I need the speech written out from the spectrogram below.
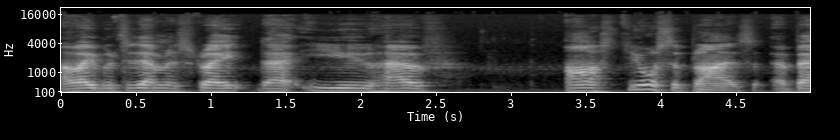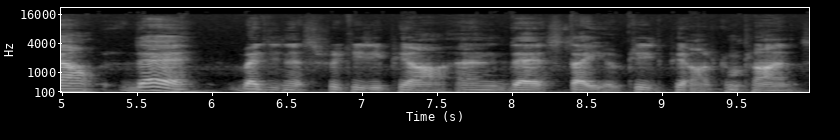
are able to demonstrate that you have asked your suppliers about their readiness for GDPR and their state of GDPR compliance.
